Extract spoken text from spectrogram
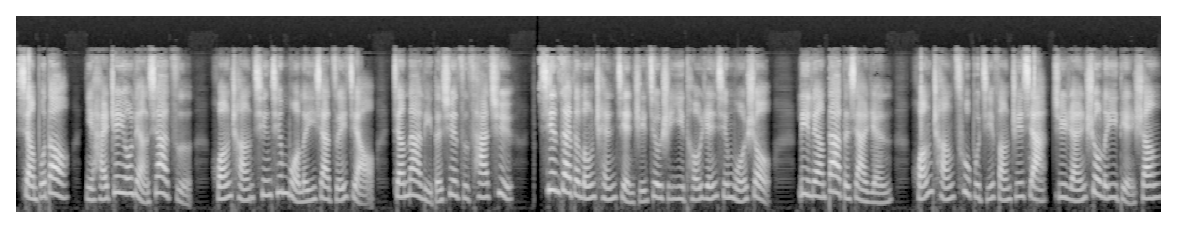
想不到你还真有两下子。黄长轻轻抹了一下嘴角，将那里的血渍擦去。现在的龙尘简直就是一头人形魔兽，力量大的吓人。黄长猝不及防之下，居然受了一点伤。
